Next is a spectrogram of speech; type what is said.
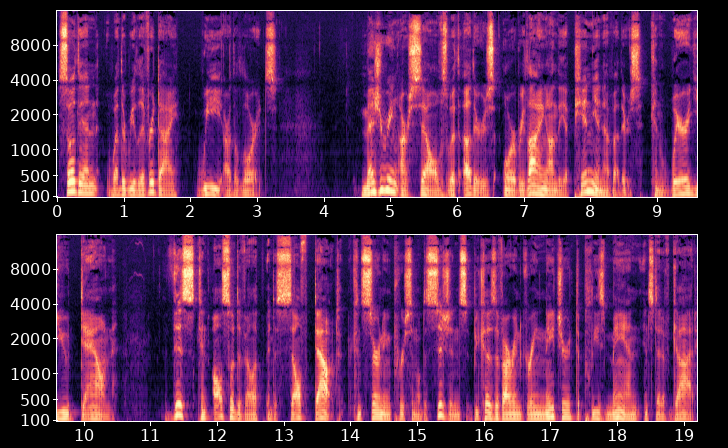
So then, whether we live or die, we are the Lord's. Measuring ourselves with others or relying on the opinion of others can wear you down. This can also develop into self doubt concerning personal decisions because of our ingrained nature to please man instead of God.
